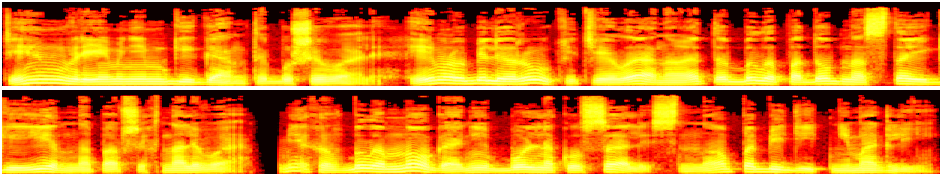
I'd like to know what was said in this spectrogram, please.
Тем временем гиганты бушевали. Им рубили руки, тела, но это было подобно стае гиен, напавших на льва. Мехов было много, они больно кусались, но победить не могли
